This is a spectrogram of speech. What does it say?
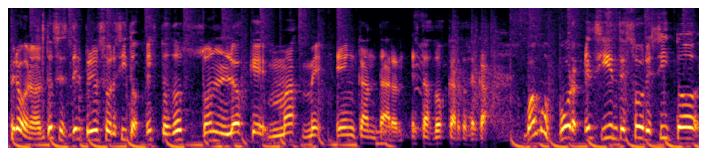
Pero bueno, entonces del primer sobrecito estos dos son los que más me encantaron. Estas dos cartas de acá. Vamos por el siguiente sobrecito,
